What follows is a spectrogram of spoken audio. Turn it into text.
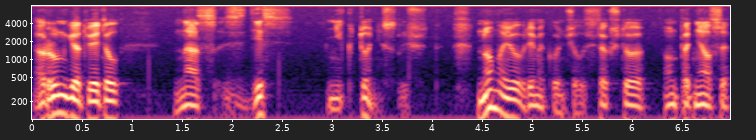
Рунги ответил, нас здесь никто не слышит. Но мое время кончилось, так что он поднялся.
